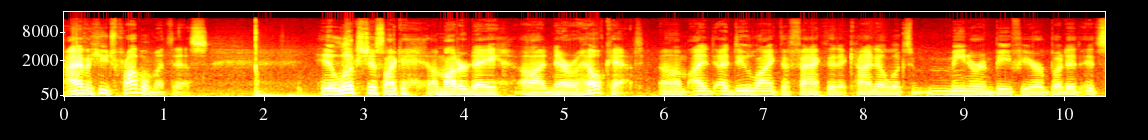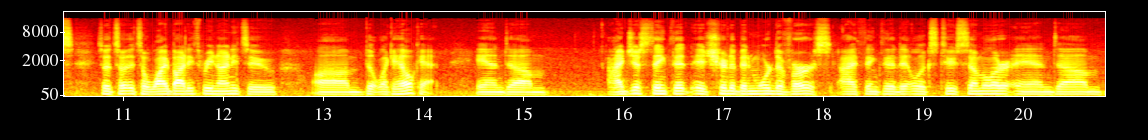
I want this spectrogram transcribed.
I have a huge problem with this. It looks just like a, modern day uh, narrow Hellcat. Um, I, I, do like the fact that it kind of looks meaner and beefier, but it, it's so it's a, it's a wide body 392 um, built like a Hellcat, and um, I just think that it should have been more diverse. I think that it looks too similar, and um,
